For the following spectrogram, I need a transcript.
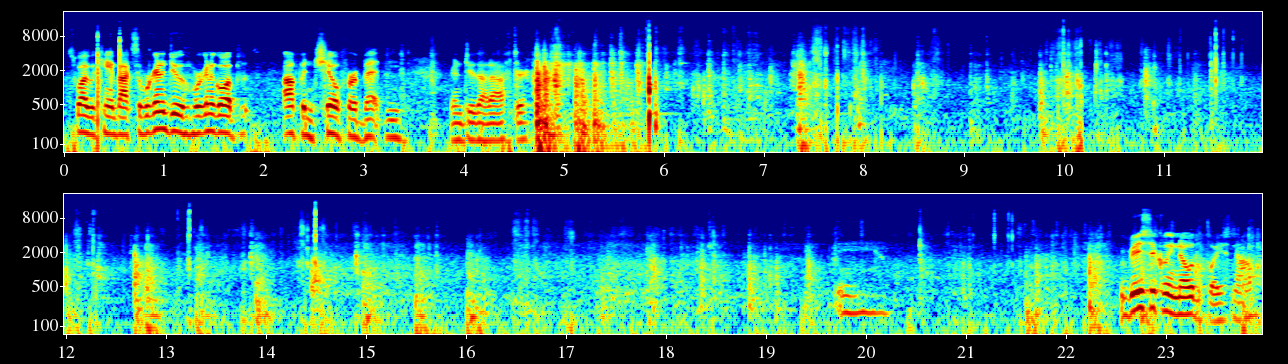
that's why we came back. So we're gonna do we're gonna go up up and chill for a bit and we're gonna do that after. Basically know the place now.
